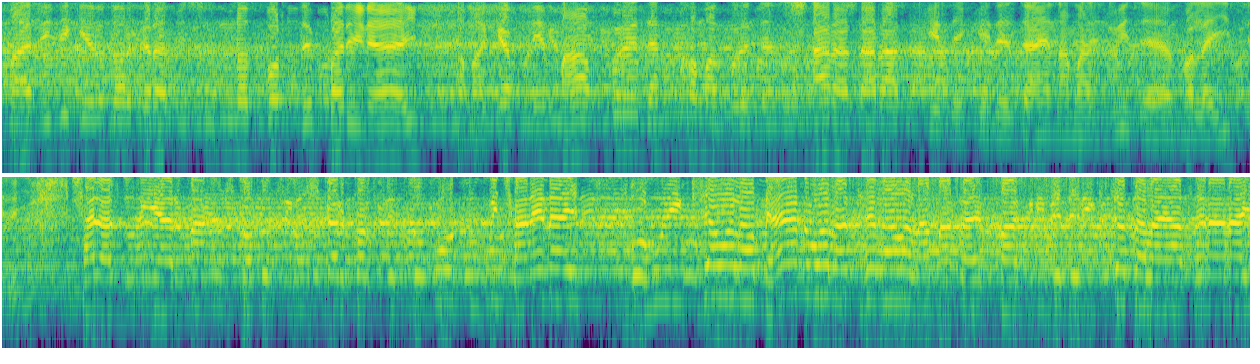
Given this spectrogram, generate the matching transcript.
আমার রিজিকের দরকার, আমি সুন্নত পড়তে পারি নাই। আমাকে আপনি মাফ করে দেন, ক্ষমা করে দেন। সারাটা রাত কেঁদে কেঁদে যায়, নামাজ বিজে বলাইছে। সারা দুনিয়ার মানুষ কত তিরস্কার করছে, তবুও টুপি ছাড়ে নাই। বহু রিক্সাওয়ালা, ভ্যানওয়ালা, ঠেলাওয়ালা, মাথায় পাগড়ি বেঁধে রিক্সা চালায় আসে না নাই?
